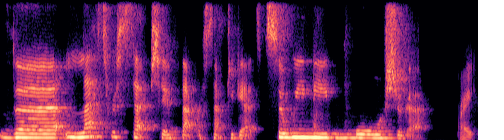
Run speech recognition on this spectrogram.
the less receptive that receptor gets. So, we need more sugar. Right.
